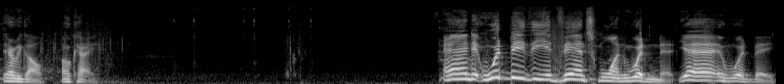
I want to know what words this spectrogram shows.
There we go. Okay. And it would be the advanced one, wouldn't it? Yeah, it would be.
